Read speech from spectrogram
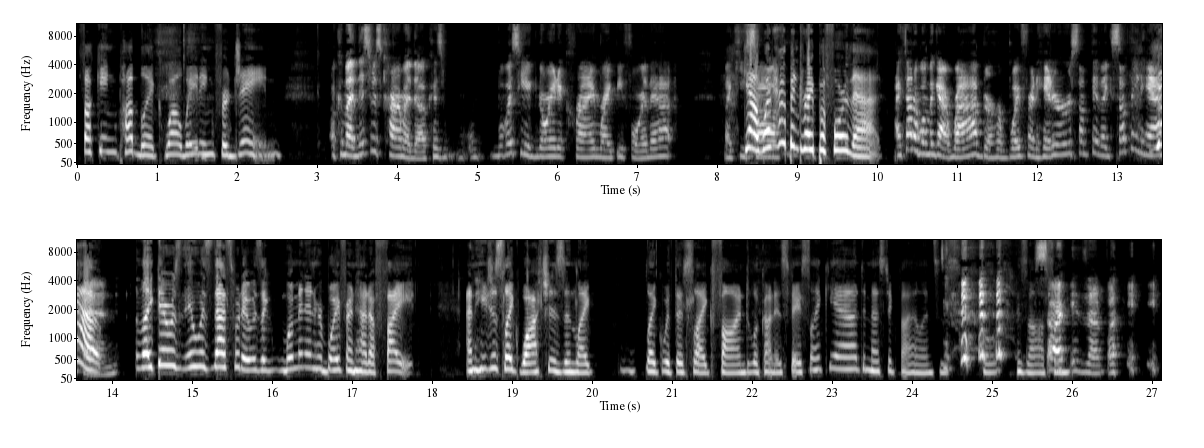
fucking public while waiting for Jane. Oh come on, this was karma though, because what was he ignoring a crime right before that? Like yeah, saw, what happened right before that? I thought a woman got robbed or her boyfriend hit her or something. Like something happened. Yeah, like there was it was that's what it was a woman and her boyfriend had a fight and he just like watches and like like with this like fond look on his face like yeah domestic violence is, is awesome Sorry, it's not funny.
